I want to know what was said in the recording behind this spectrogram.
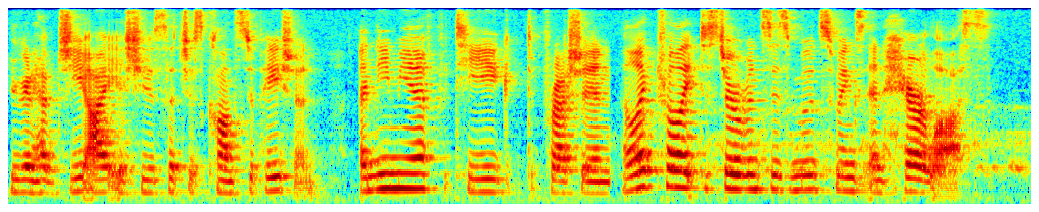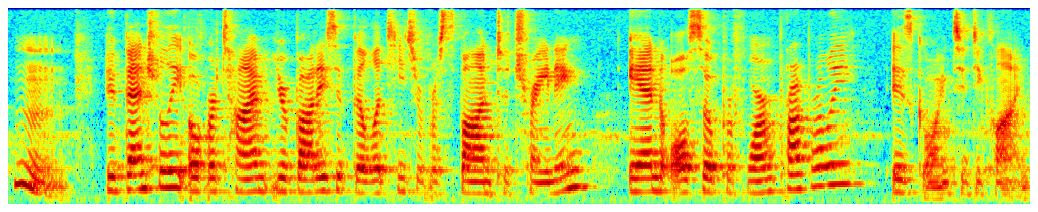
You're gonna have GI issues such as constipation, anemia, fatigue, depression, electrolyte disturbances, mood swings, and hair loss hmm, eventually over time, your body's ability to respond to training and also perform properly is going to decline.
